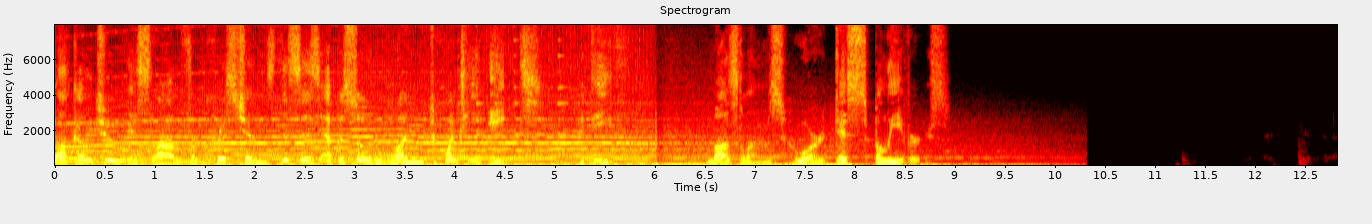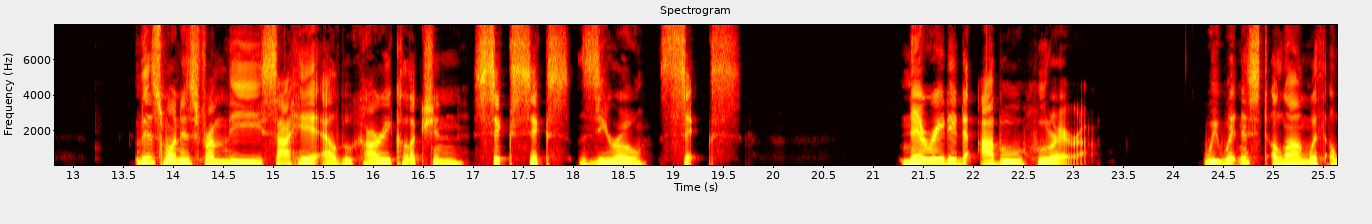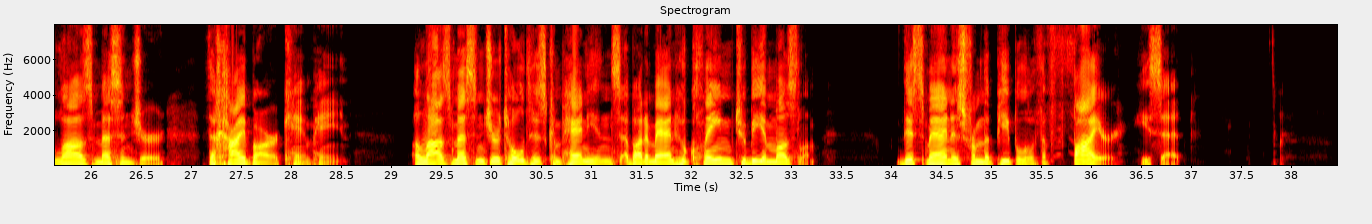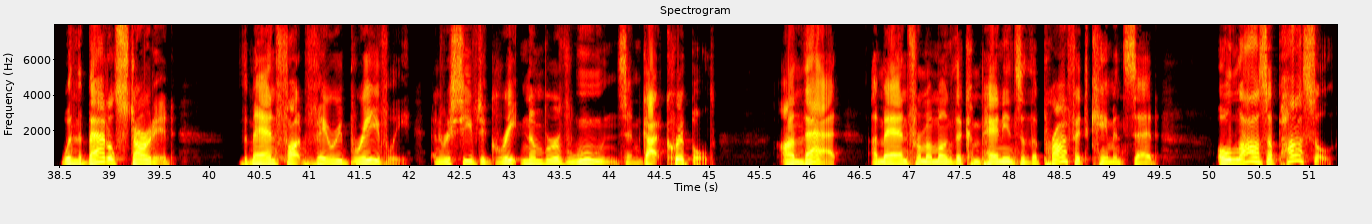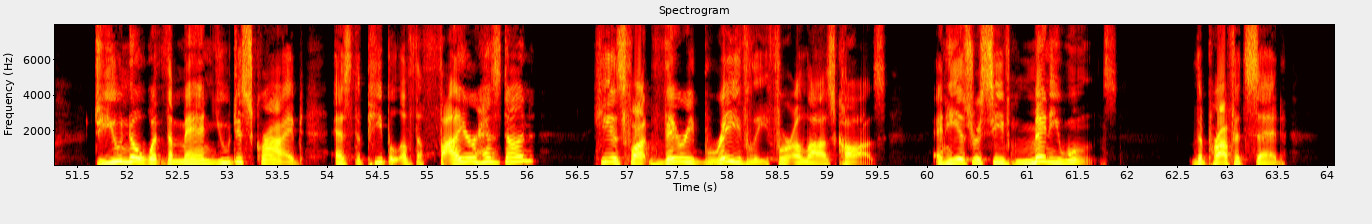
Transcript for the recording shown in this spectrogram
Welcome to Islam for Christians. This is episode 128 Hadith Muslims who are disbelievers. This one is from the Sahih al Bukhari collection 6606. Narrated Abu Huraira. We witnessed, along with Allah's Messenger, the Khaybar campaign. Allah's Messenger told his companions about a man who claimed to be a Muslim. This man is from the people of the fire, he said. When the battle started, the man fought very bravely and received a great number of wounds and got crippled. On that, a man from among the companions of the Prophet came and said, Allah's apostle, do you know what the man you described as the people of the fire has done? He has fought very bravely for Allah's cause, and he has received many wounds. The Prophet said,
